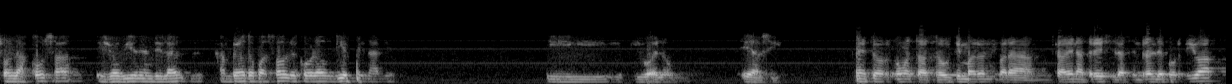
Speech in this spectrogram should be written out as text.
son las cosas. Ellos vienen del campeonato pasado, le cobraron 10 penales. Y, y bueno, es así. Néstor, ¿cómo estás? Agustín Baroni para Cadena 3 y la Central Deportiva.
